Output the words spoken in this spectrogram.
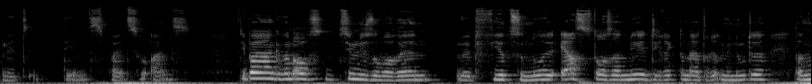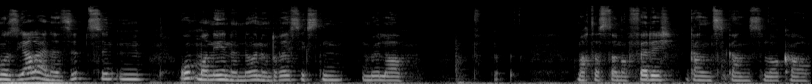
mit dem 2 zu 1. Die Bayern gewinnen auch ziemlich souverän mit 4 zu 0. Erstes Tor Sané direkt in der dritten Minute. Dann Musiala in der 17. und Mané in der 39. Müller macht das dann noch fertig. Ganz, ganz locker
